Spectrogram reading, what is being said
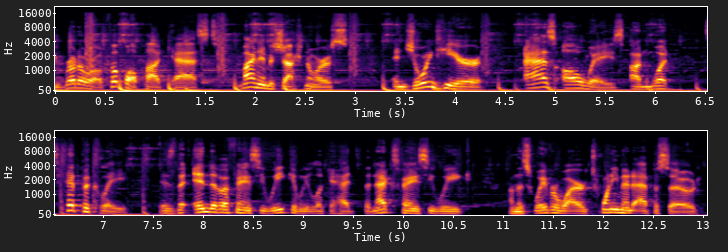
The Rotoworld Football Podcast. My name is Josh Norris, and joined here, as always, on what typically is the end of a fantasy week, and we look ahead to the next fantasy week on this waiver wire 20 minute episode.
